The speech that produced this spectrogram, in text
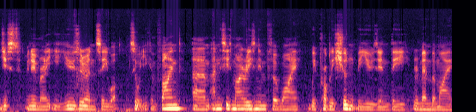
just enumerate your user and see what see what you can find. Um, and this is my reasoning for why we probably shouldn't be using the remember my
